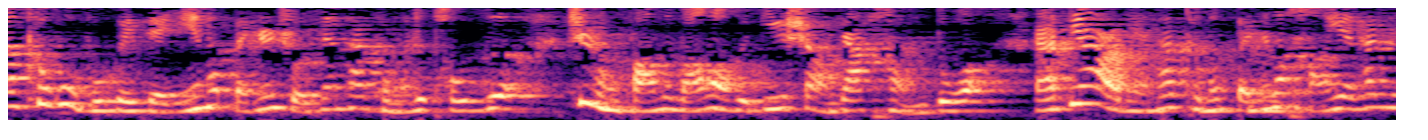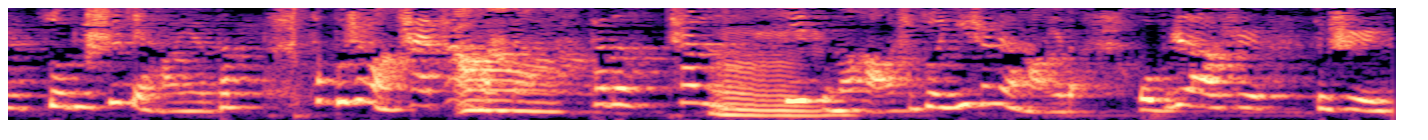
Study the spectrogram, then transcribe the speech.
但客户不会介意，因为他本身首先他可能是投资这种房子，往往会低于市场价很多。然后第二点，他可能本身的行业他是做律师这行业，他他不是很害怕，好像他的他的妻子呢好像是做医生这行业的，我不知道是就是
